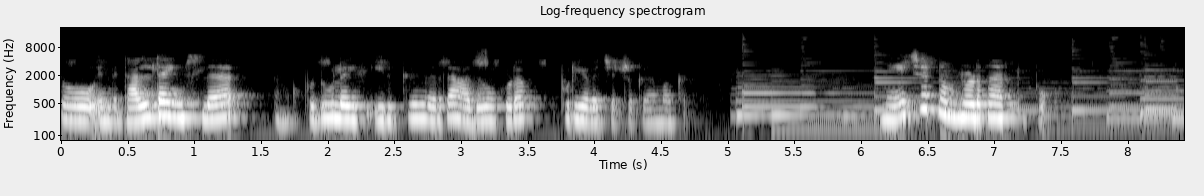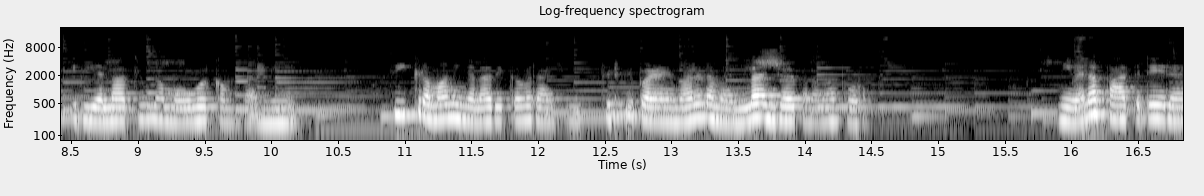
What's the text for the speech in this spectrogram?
ஸோ இந்த டல் டைம்ஸில் நமக்கு புது லைஃப் இருக்குங்கிறத அதுவும் கூட புரிய வச்சிட்ருக்கு நமக்கு. நேச்சர் நம்மளோட தான் இருக்கு இப்போ. இது எல்லாத்தையும் நம்ம ஓவர் கம் பண்ணி சீக்கிரமாக நீங்கள் எல்லாம் ரிகவர் ஆகி திருப்பி பழைய மாதிரி நம்ம எல்லாம் என்ஜாய் பண்ண தான் போகிறோம் நீ வேணால் பார்த்துட்டே இரு.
